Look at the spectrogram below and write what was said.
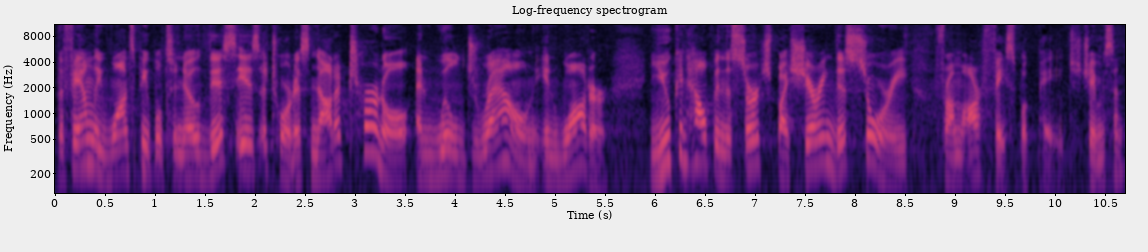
The family wants people to know this is a tortoise, not a turtle, and will drown in water. You can help in the search by sharing this story from our Facebook page. Jameson?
